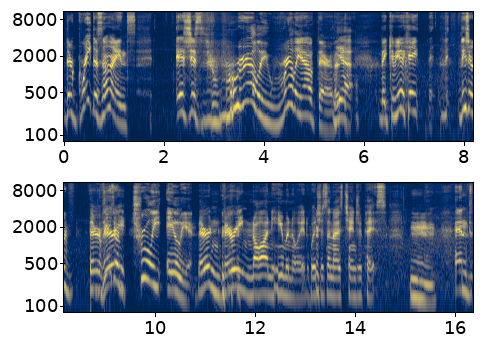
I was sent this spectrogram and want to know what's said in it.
they're great designs. It's just really, really out there. They're- yeah. they communicate. th- th- These are They're these very are truly alien. they're very non-humanoid, which is a nice change of pace. Mm. And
